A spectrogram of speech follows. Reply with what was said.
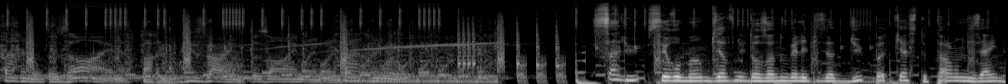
Parlons. Design. Parlons. Design. Design. Parlons. Salut, c'est Romain, bienvenue dans un nouvel épisode du podcast Parlons Design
